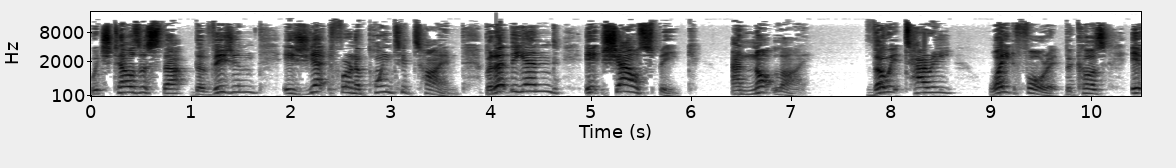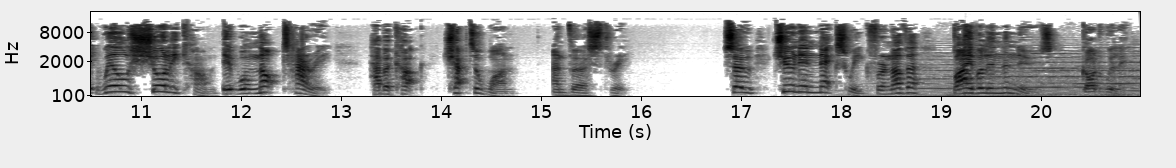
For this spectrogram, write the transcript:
which tells us that the vision is yet for an appointed time, but at the end it shall speak and not lie. Though it tarry, wait for it, because it will surely come. It will not tarry. Habakkuk chapter 1 and verse 3. So tune in next week for another Bible in the News, God willing.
